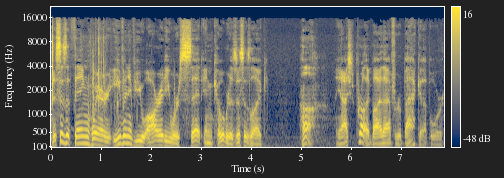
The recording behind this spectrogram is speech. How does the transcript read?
this is a thing where even if you already were set in Cobras, this is like, huh, yeah, I should probably buy that for a backup. Or,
